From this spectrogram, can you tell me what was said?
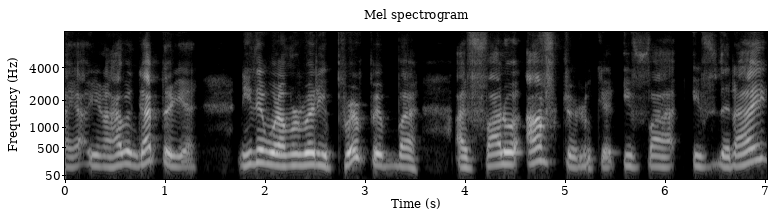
I uh, you know haven't got there yet. Neither were I'm already perfect, but I follow after. Look at if I if that I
